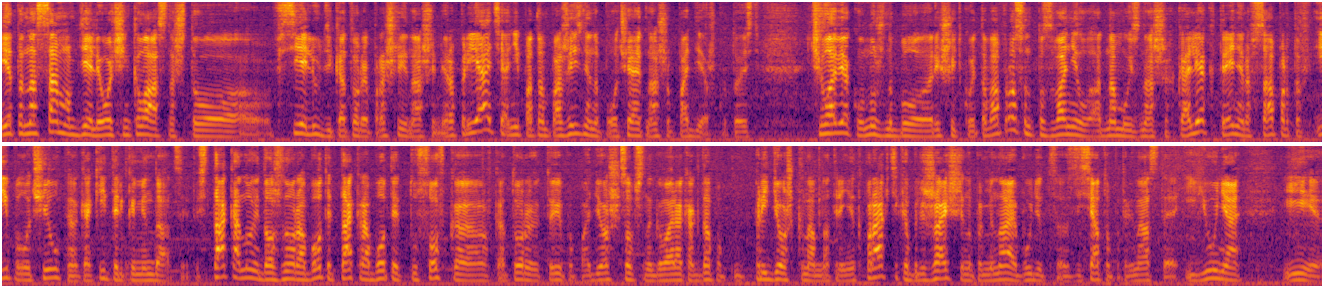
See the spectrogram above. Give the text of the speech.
и это на самом деле очень классно, что все люди, которые прошли наши мероприятия, они потом пожизненно получают нашу поддержку. То есть человеку нужно было решить какой-то вопрос, он позвонил одному из наших коллег, тренеров, саппортов и получил э, какие-то рекомендации. То есть так оно и должно работать, так работает тусовка, в которую ты попадешь, собственно говоря, когда придешь к нам на тренинг практика. Ближайший, напоминаю, будет с 10 по 13 июня и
